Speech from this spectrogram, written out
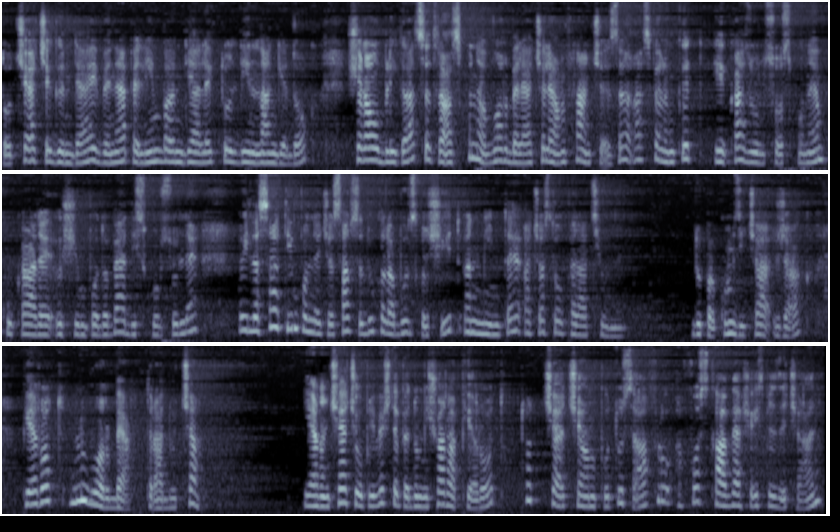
Tot ceea ce gândea îi venea pe limbă în dialectul din Languedoc și era obligat să transpună vorbele acelea în franceză, astfel încât, e cazul să o spunem, cu care își împodobea discursurile, îi lăsa timpul necesar să ducă la bun sfârșit în minte această operațiune. După cum zicea Jacques, Pierrot nu vorbea, traducea. Iar în ceea ce o privește pe domnișoara Pierrot, tot ceea ce am putut să aflu a fost că avea 16 ani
